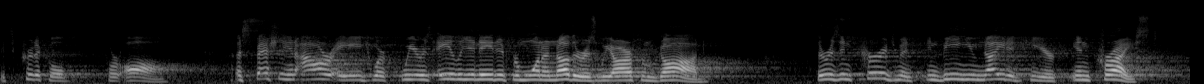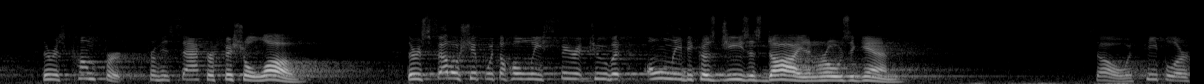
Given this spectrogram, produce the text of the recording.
It's critical for all, especially in our age where we are as alienated from one another as we are from God. There is encouragement in being united here in Christ. There is comfort from his sacrificial love. There is fellowship with the Holy Spirit too, but only because Jesus died and rose again. So, if people are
